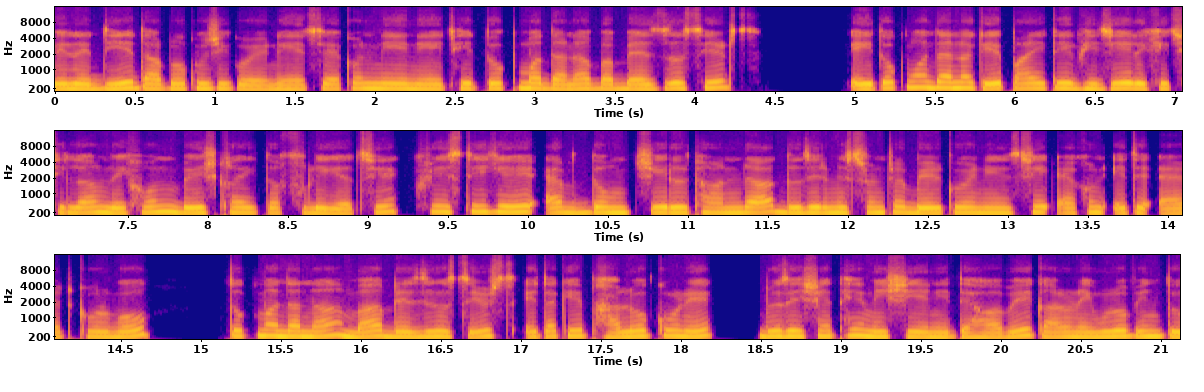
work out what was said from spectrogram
পেলে দিয়ে তারপর কুচি করে নিয়েছি। এখন নিয়ে নিয়েছি তোকমা দানা বা বেজো সিডস এই তোকমা দানাকে পানিতে ভিজিয়ে রেখেছিলাম। দেখুন, বেশ খানিকটা ফুলে গেছে। ফ্রিজ থেকে একদম চিল ঠান্ডা দুধের মিশ্রণটা বের করে নিয়েছি। এখন এতে অ্যাড করব তোকমা দানা বা বেজো সিডস এটাকে ভালো করে দুধের সাথে মিশিয়ে নিতে হবে, কারণ এগুলো কিন্তু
